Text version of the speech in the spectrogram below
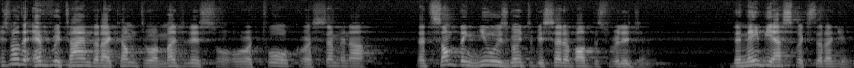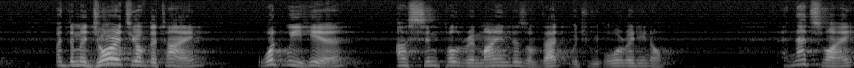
It's not that every time that I come to a majlis or, or, a talk or a seminar that something new is going to be said about this religion. There may be aspects that are new. But the majority of the time, what we hear are simple reminders of that which we already know. And that's why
